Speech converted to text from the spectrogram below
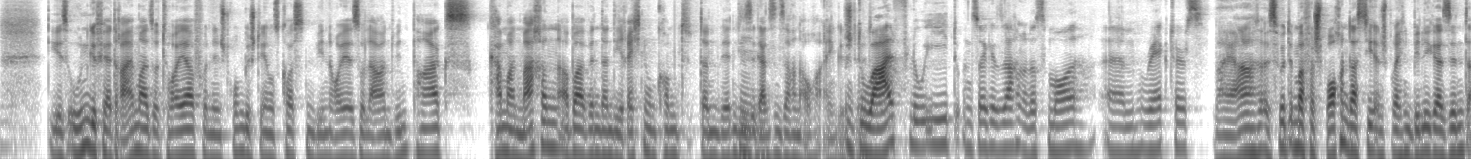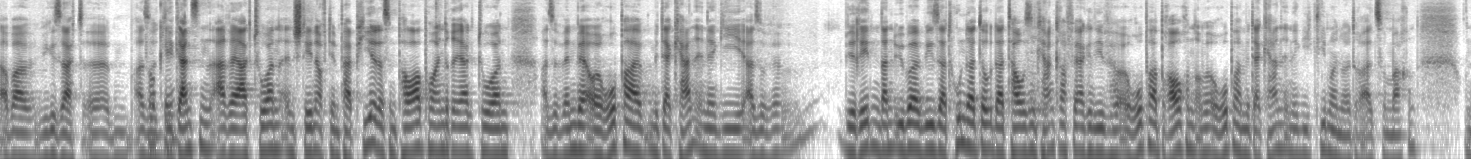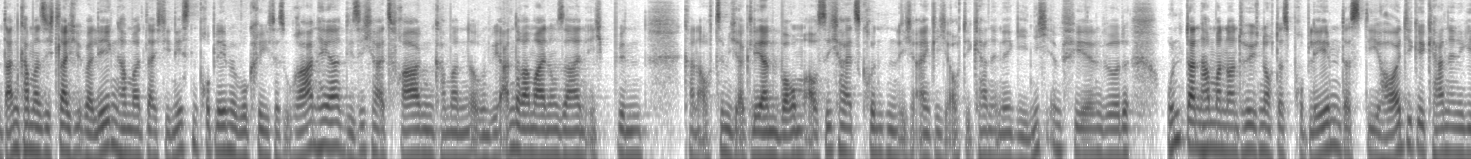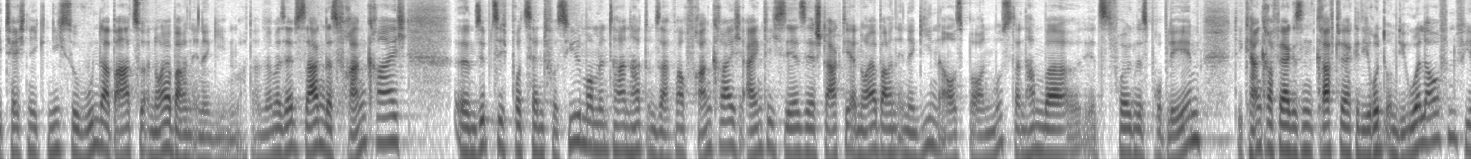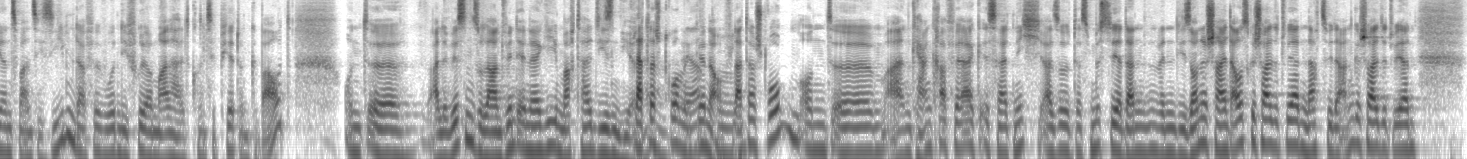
Die ist ungefähr dreimal so teuer von den Stromgestehungskosten wie neue Solar- und Windparks. Kann man machen, aber wenn dann die Rechnung kommt, dann werden diese mhm. ganzen Sachen auch eingestellt. Dualfluid und solche Sachen oder Small ähm, Reactors? Naja, es wird immer versprochen, dass die entsprechend billiger sind, aber wie gesagt, ähm, also okay. die ganzen Reaktoren entstehen auf dem Papier, das sind PowerPoint-Reaktoren. Also wenn wir Europa mit der Kernenergie, also wir reden dann über, wie gesagt, hunderte oder tausend Kernkraftwerke, die wir für Europa brauchen, um Europa mit der Kernenergie klimaneutral zu machen. Und dann kann man sich gleich überlegen, haben wir gleich die nächsten Probleme, wo kriege ich das Uran her? Die Sicherheitsfragen, kann man irgendwie anderer Meinung sein. Ich bin, kann auch ziemlich erklären, warum aus Sicherheitsgründen ich eigentlich auch die Kernenergie nicht empfehlen würde. Und dann haben wir natürlich noch das Problem, dass die heutige Kernenergietechnik nicht so wunderbar zu erneuerbaren Energien macht. Also wenn wir selbst sagen, dass Frankreich 70 ähm, Prozent fossil momentan hat und auch Frankreich eigentlich sehr, sehr stark die erneuerbaren Energien ausbauen muss, dann haben wir jetzt folgendes Problem. Die Kernkraftwerke sind Kraftwerke, die rund um die Uhr laufen, 24-7. Dafür wurden die früher mal halt konzipiert und gebaut. Und äh, alle wissen, Solar- und Windenergie macht halt diesen hier. Flatterstrom, ja. Genau, mhm. Flatterstrom. Und äh, ein Kernkraftwerk ist halt nicht, also das müsste ja dann, wenn die Sonne scheint, ausgeschaltet werden, nachts wieder angeschaltet werden.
